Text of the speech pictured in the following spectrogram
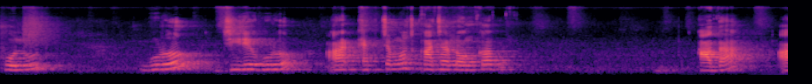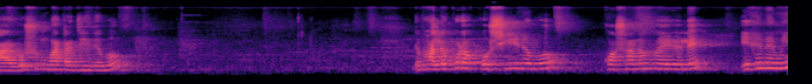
হলুদ গুঁড়ো, জিরে গুঁড়ো আর এক চামচ কাঁচা লঙ্কা আদা আর রসুন বাটা দিয়ে দেবো। ভালো করে কষিয়ে নেব। কষানো হয়ে গেলে এখানে আমি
